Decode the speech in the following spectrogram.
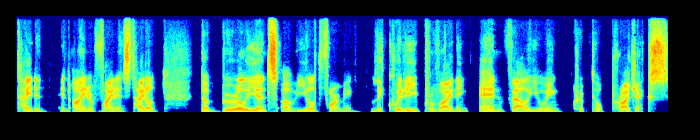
Titan and Iron Finance titled The Brilliance of Yield Farming, Liquidity Providing, and Valuing Crypto Projects.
